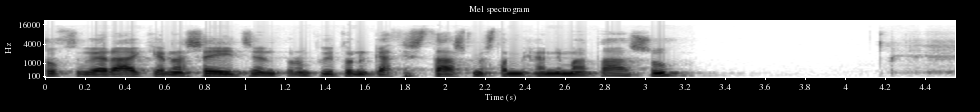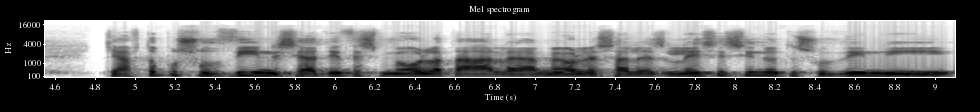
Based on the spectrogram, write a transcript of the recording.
software και ένας agent, τον οποίο τον εγκαθιστάς μες στα μηχανήματά σου. Και αυτό που σου δίνει, σε αντίθεση με, όλα τα άλλα, με όλες τις άλλες λύσεις, είναι ότι σου δίνει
